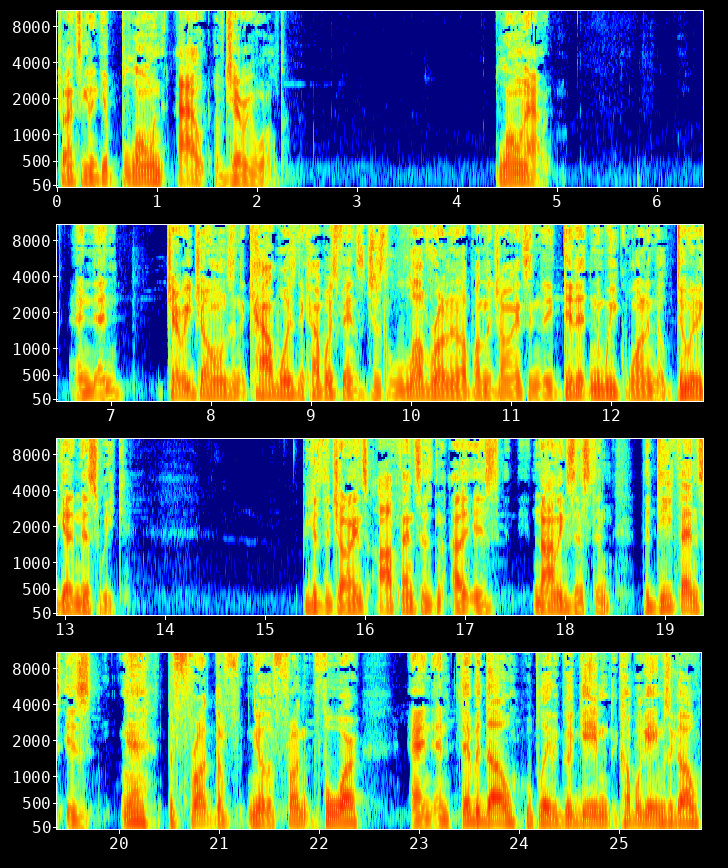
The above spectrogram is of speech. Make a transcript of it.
Giants are going to get blown out of Jerry World. Blown out. And and Jerry Jones and the Cowboys and the Cowboys fans just love running up on the Giants, and they did it in week one, and they'll do it again this week because the Giants' offense is uh, is non-existent. The defense is eh, the front the you know the front four and and Thibodeaux who played a good game a couple games ago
